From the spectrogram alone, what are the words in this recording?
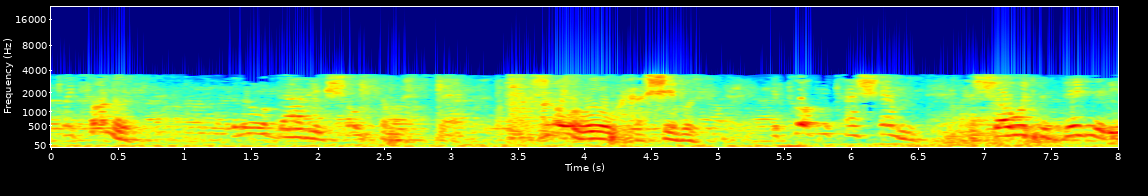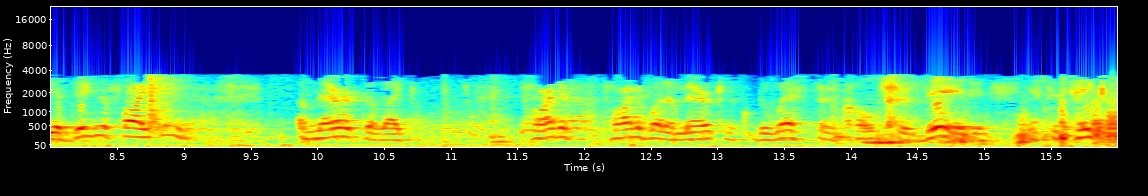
it's like funus. In the middle of davening, show some respect. Show a little chashivas. You're talking to Hashem. To show it the dignity, a dignified thing. America, like part of part of what American, the Western culture did is to take the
